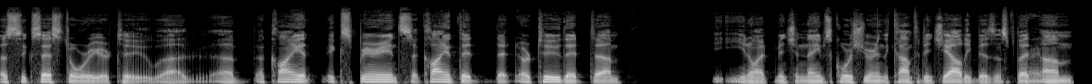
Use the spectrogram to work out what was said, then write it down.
a success story or two, uh, uh, a client experience, a client that that or two that um, you know. I mentioned names. Of course, you're in the confidentiality business, but Right. um,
